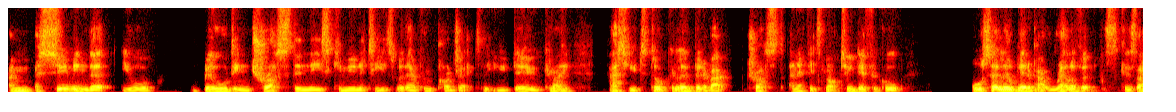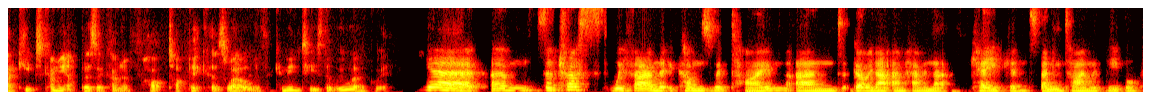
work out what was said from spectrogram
I'm assuming that you're building trust in these communities with every project that you do. Can I ask you to talk a little bit about trust? And if it's not too difficult, also a little bit about relevance because that keeps coming up as a kind of hot topic as well with the communities that we work with. Yeah, um, so trust, we found that it comes with time and going out and having that cake and spending time with people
